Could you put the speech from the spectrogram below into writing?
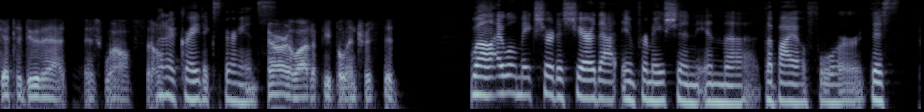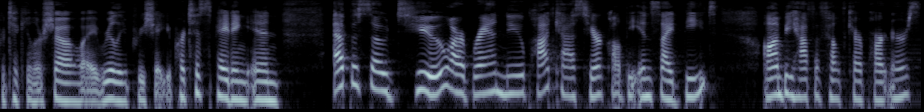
get to do that as well. So, what a great experience! There are a lot of people interested. Well, I will make sure to share that information in the the bio for this particular show. I really appreciate you participating in episode two, our brand new podcast here called The Inside Beat on behalf of healthcare partners.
